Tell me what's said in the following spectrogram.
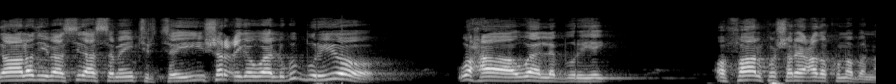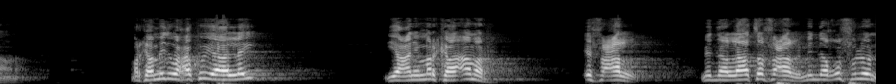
Gaaladii baa sidaas samayn jirtay. Sharciga waa lagu buriyo waxa waa la buriyey. Oo faalku shareecada kuma bannaana. Marka mid waxaa ku yaallay yacni markaa amar ifcal midna laa tafcal midna quflun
